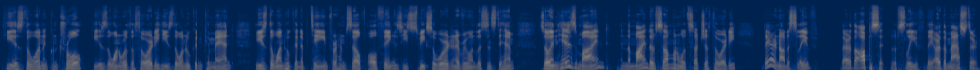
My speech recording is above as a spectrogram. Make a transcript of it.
he is the one in control, he is the one with authority, he's the one who can command, he's the one who can obtain for himself all things. He speaks a word and everyone listens to him. So, in his mind, in the mind of someone with such authority, they are not a slave. They are the opposite of slave. They are the master.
